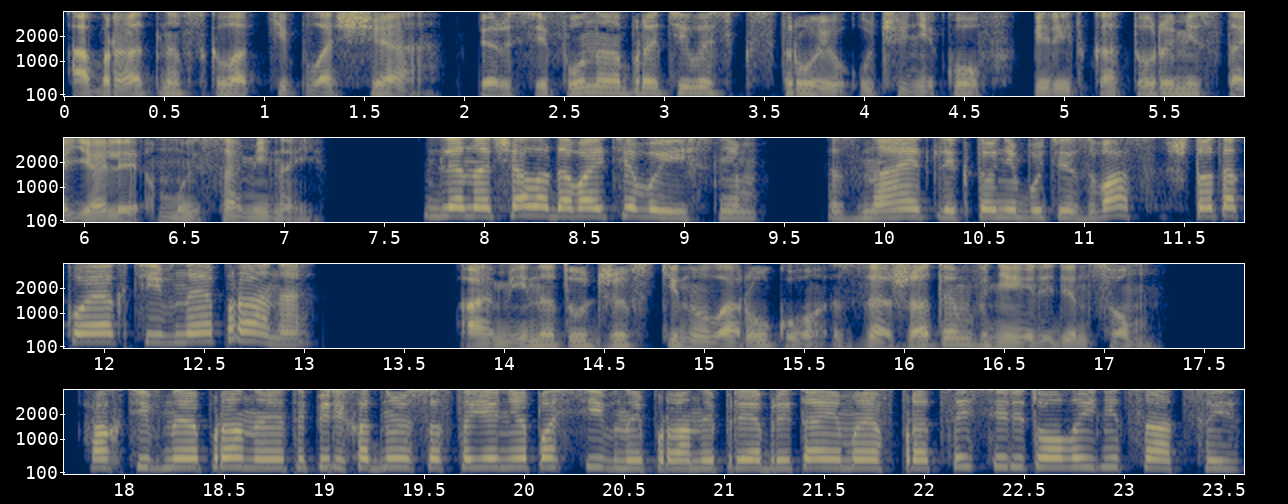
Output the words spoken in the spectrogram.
обратно в складки плаща Персифона обратилась к строю учеников, перед которыми стояли мы с Аминой. «Для начала давайте выясним, знает ли кто-нибудь из вас, что такое активная прана?» Амина тут же вскинула руку с зажатым в ней леденцом. «Активная прана – это переходное состояние пассивной праны, приобретаемое в процессе ритуала инициации.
